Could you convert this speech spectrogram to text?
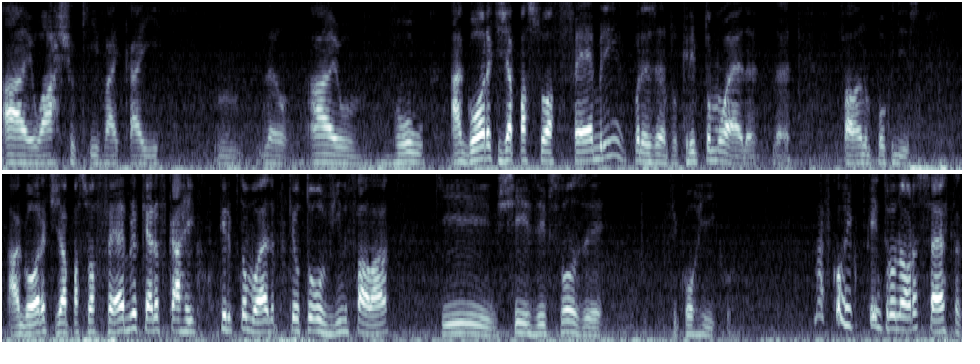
Ah, eu acho que vai cair. Hum, não. Ah, eu vou. Agora que já passou a febre, por exemplo, criptomoeda, né? Falando um pouco disso. Agora que já passou a febre, eu quero ficar rico com criptomoeda porque eu estou ouvindo falar que XYZ ficou rico. Mas ficou rico porque entrou na hora certa.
